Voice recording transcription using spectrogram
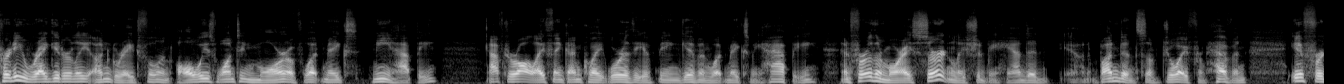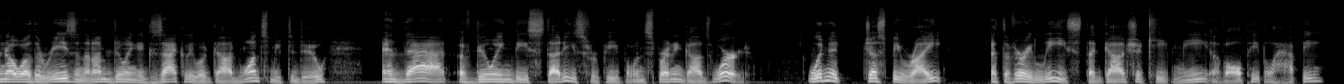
pretty regularly ungrateful and always wanting more of what makes me happy. After all, I think I'm quite worthy of being given what makes me happy, and furthermore, I certainly should be handed an abundance of joy from heaven, if for no other reason than I'm doing exactly what God wants me to do, and that of doing these studies for people and spreading God's Word. Wouldn't it just be right, at the very least, that God should keep me, of all people, happy?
